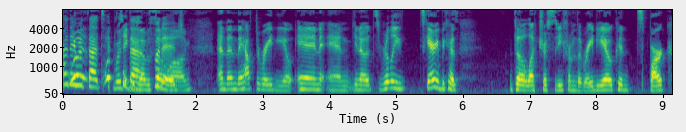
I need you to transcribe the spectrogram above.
are they with that- what's with taking that them footage? So long? And then they have to radio in, and you know it's really scary because the electricity from the radio could spark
